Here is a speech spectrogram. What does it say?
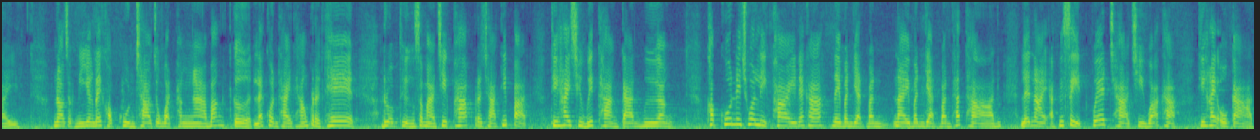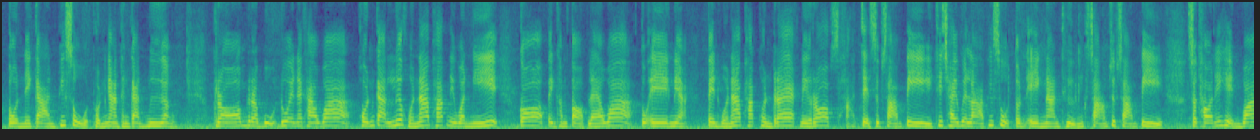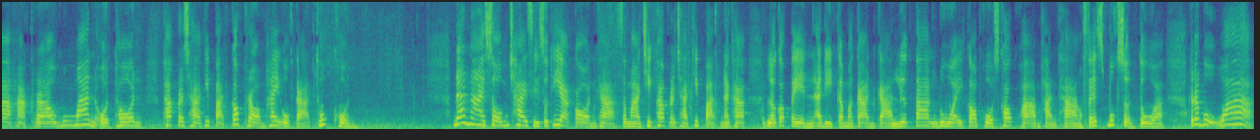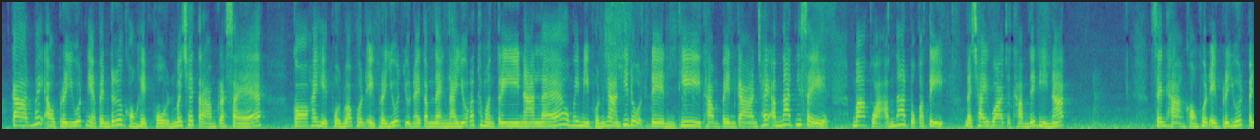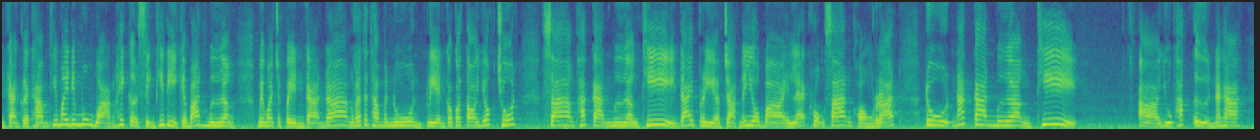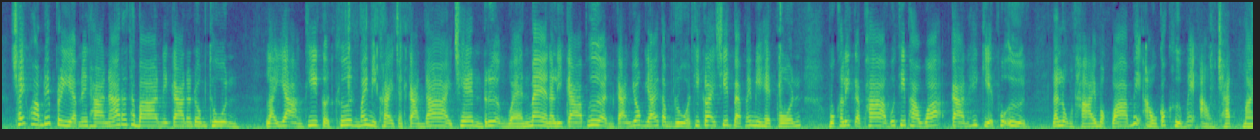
นอกจากนี้ยังได้ขอบคุณชาวจังหวัดพังงาบ้างเกิด และคนไทยทั้งประเทศ รวมถึงสมาชิกพักประชาธิปัตย์ที่ให้ชีวิตทางการเมือง ขอบคุณในชวนหลีกภัยนะคะในบัญญัติในบัญญัติบรรทัดฐาน และนายอภิสิทธิ์เวชชาชีวะค่ะ ที่ให้โอกาสตนในการพิสูจน์ผลงานทางการเมือง พร้อมระบุด้วยนะคะว่าผลการเลือกหัวหน้าพักในวันนี้ ก็เป็นคำตอบแล้วว่าตัวเองเนี่ยเป็นหัวหน้าพักคนแรกในรอบ 73 ปี ที่ใช้เวลาพิสูจน์ตนเองนานถึง 33 ปี สะท้อนให้เห็นว่าหากเรามุ่งมั่นอดทนพักประชาธิปัตย์ก็พร้อมให้โอกาสทุกคน ด้านนายสมชัยศรีสุทธิยากรค่ะ สมาชิกพรรคประชาธิปัตย์นะคะ แล้วก็เป็นอดีตกรรมการการเลือกตั้งด้วย ก็โพสต์ข้อความผ่านทาง Facebook ส่วนตัว ระบุว่าการไม่เอาประยุทธ์เนี่ยเป็นเรื่องของเหตุผลไม่ใช่ตามกระแส ก็ให้เหตุผลว่าพลเอกประยุทธ์อยู่ในตำแหน่งนายกรัฐมนตรีนานแล้วไม่มีผลงานที่โดดเด่นที่ทำเป็นการใช้อำนาจพิเศษ มากกว่าอำนาจปกติ และใช่ว่าจะทำได้ดีนัก เส้นทางของพลเอกประยุทธ์เป็นการกระทำที่ไม่ได้มุ่งหวังให้เกิดสิ่งที่ดีแก่บ้านเมือง ไม่ว่าจะเป็นการร่างรัฐธรรมนูญ เปลี่ยนกกตยกชุด สร้างพรรคการเมืองที่ได้เปรียบจากนโยบายและโครงสร้างของรัฐ ดูดนักการเมืองที่ออยู่พรรคอื่นนะคะ ใช้ความได้เปรียบในฐานะรัฐบาลในการระดมทุนหลายอย่างที่เกิดขึ้นไม่มีใครจัดการได้ เช่น เรื่องแหวนแม่นาฬิกาเพื่อน การยกย้ายตำรวจที่ใกล้ชิดแบบไม่มีเหตุผล บุคลิกภาพวุฒิภาวะ การให้เกียรติผู้อื่น และลงท้ายบอกว่าไม่เอาก็คือไม่เอาชัดไหม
